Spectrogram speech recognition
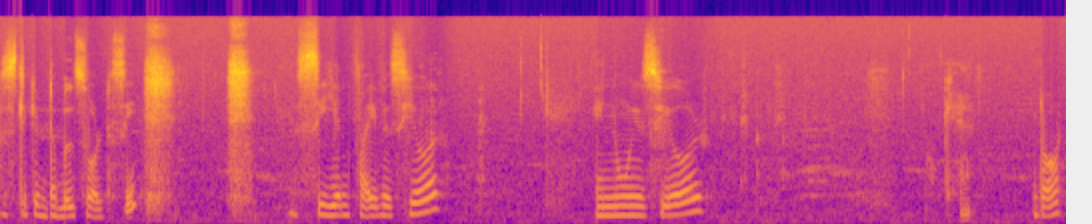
just like a double salt see? Cn5 is here no is here okay dot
